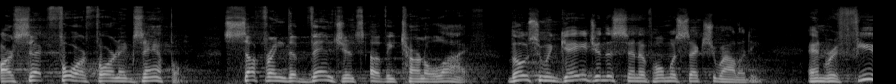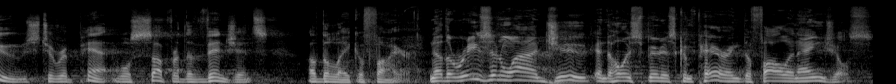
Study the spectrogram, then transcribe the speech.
Are set forth for an example, suffering the vengeance of eternal life. Those who engage in the sin of homosexuality and refuse to repent will suffer the vengeance of the lake of fire. Now, the reason why Jude and the Holy Spirit is comparing the fallen angels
